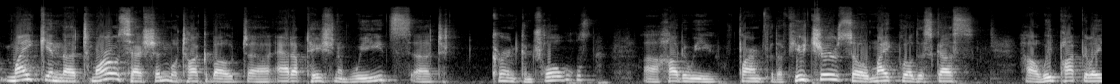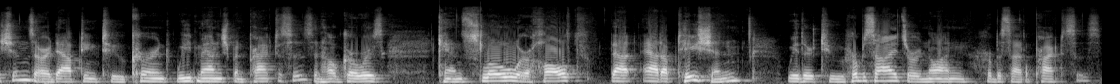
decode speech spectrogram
Mike, in the tomorrow session, we'll talk about uh, adaptation of weeds uh, to current controls. Uh, how do we farm for the future? So, Mike will discuss how weed populations are adapting to current weed management practices and how growers can slow or halt that adaptation, whether to herbicides or non herbicidal practices.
